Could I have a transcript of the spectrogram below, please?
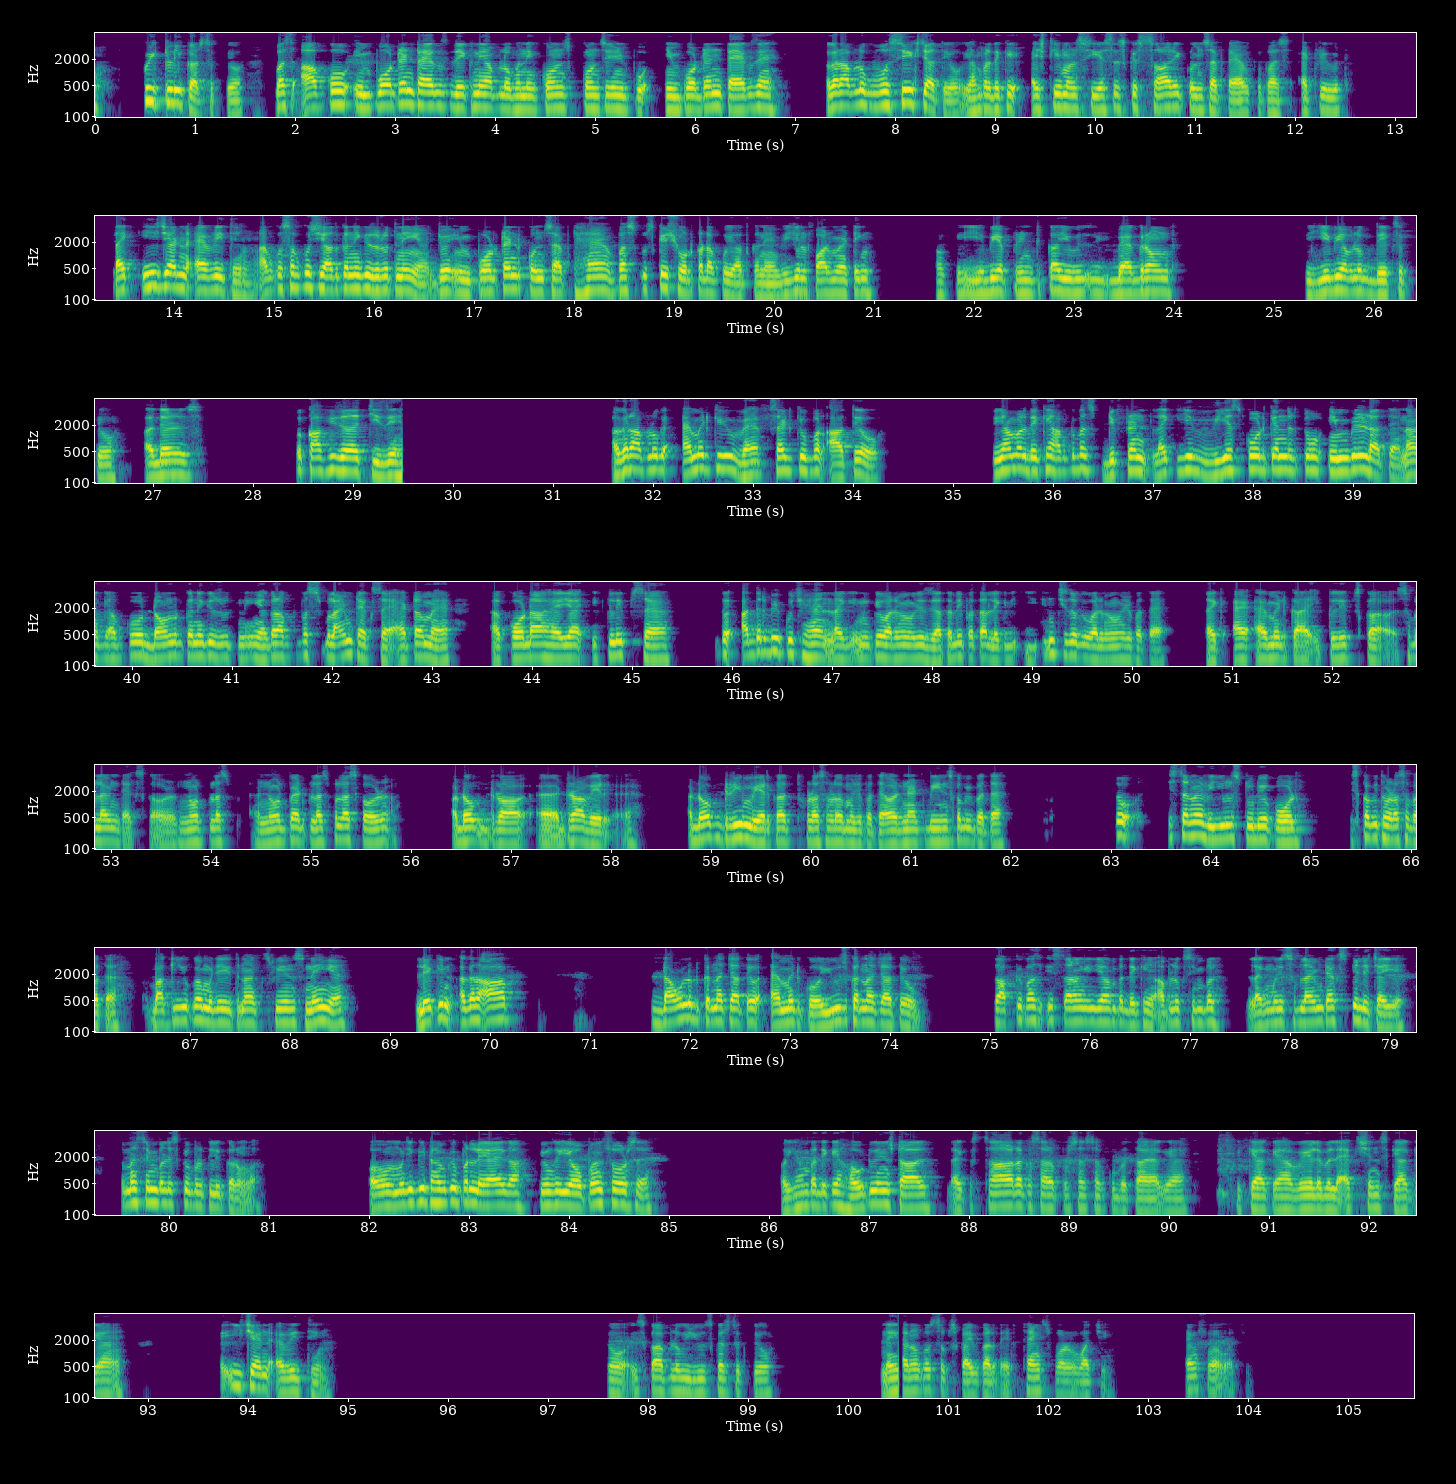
क्विकली कर सकते हो। बस आपको इम्पोर्टेंट टैग्स देखने आप लोगों ने कौन कौन से इम्पोर्टेंट टैग्स हैं। अगर आप लोग वो सीख जाते हो, यहाँ पर देखिए H T M L C S S के सारे कॉन्सेप्ट है आपके पास attribute like each and everything आपको सब कुछ याद करने की ज़रूरत नहीं है। जो इम्पोर्टेंट कॉन्सेप्ट हैं, बस उसके शॉर्टकट आपको याद करने हैं। विजुअल फॉर्मेटिंग ओके ये भी है प्रिंट का बैकग्राउंड ये भी आप लोग देख सकते हो। अदर्स तो काफ़ी ज़्यादा चीज़ें हैं। अगर आप लोग एम की वेबसाइट के ऊपर आते हो तो यहाँ पर देखें आपके पास डिफरेंट लाइक ये वी एस कोड के अंदर तो इनबिल्ड आता है ना, कि आपको डाउनलोड करने की ज़रूरत नहीं है। अगर आपके पास स्प्लाइम टेक्स है एटम है कोडा है, या इक्लिप्स है तो अदर भी कुछ हैं लाइक इनके बारे में मुझे ज़्यादा नहीं पता, लेकिन इन चीज़ों के बारे में मुझे पता है। लाइक एमिड का इक्लिप्स का सबलाइम टेक्स का और note plus Notepad plus plus का और अडोप ड्रा ड्रावेयर अडोप ड्रीम वेयर का थोड़ा थोड़ा मुझे पता है और नेट बीन्स का भी पता है तो इस तरह विजुअल स्टूडियो कोड इसका भी थोड़ा सा पता है बाकी का मुझे इतना एक्सपीरियंस नहीं है लेकिन अगर आप डाउनलोड करना चाहते हो एमिड को यूज़ करना चाहते हो तो आपके पास इस तरह की यहाँ पर देखें आप लोग सिंपल लाइक मुझे सबलाइम टैक्स के लिए चाहिए तो मैं सिंपल इसके ऊपर क्लिक करूँगा। और मुझे गिट के ऊपर ले आएगा, क्योंकि ये ओपन सोर्स है। और यहाँ पर देखें हाउ टू इंस्टॉल लाइक सारा का सारा प्रोसेस आपको बताया गया है कि क्या क्या अवेलेबल एक्शंस क्या क्या है ईच एंड एवरीथिंग तो इसका आप लोग यूज़ कर सकते हो। नहीं चैनल को सब्सक्राइब कर दें। Thanks for watching thanks for watching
